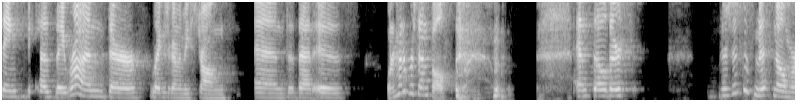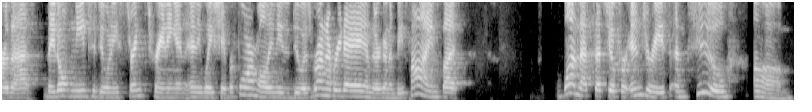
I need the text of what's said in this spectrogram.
think because they run, their legs are going to be strong, and that is 100% false. and so there's there's just this misnomer that they don't need to do any strength training in any way, shape, or form. All they need to do is run every day, and they're going to be fine. But one that sets you up for injuries and two um,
